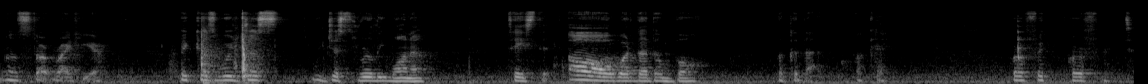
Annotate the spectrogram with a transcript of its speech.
I'm gonna start right here because we're just we just really wanna taste it. Oh, guardate un po'. Look at that. Okay. Perfect, perfect.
